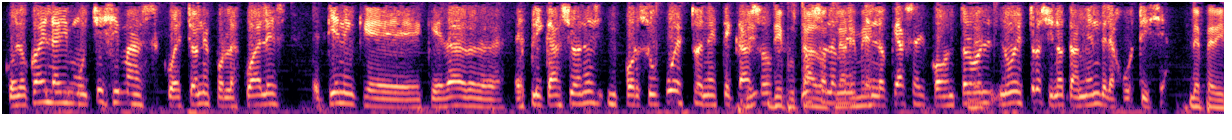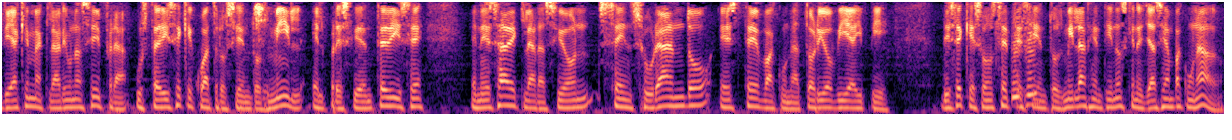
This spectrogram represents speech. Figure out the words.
con lo cual hay muchísimas cuestiones por las cuales tienen que, dar explicaciones y por supuesto en este caso Diputado, no solamente en lo que hace el control nuestro, sino también de la justicia. Le pediría que me aclare una cifra. Usted dice que 400 mil, el presidente dice en esa declaración censurando este vacunatorio VIP. Dice que son 700 mil argentinos quienes ya se han vacunado.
